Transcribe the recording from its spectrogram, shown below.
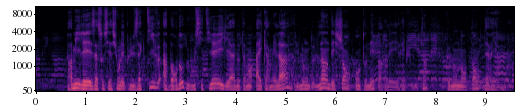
Parmi les associations les plus actives à Bordeaux que vous citiez, il y a notamment Ay Carmela, du nom de l'un des chants entonnés par les républicains que l'on entend derrière nous.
